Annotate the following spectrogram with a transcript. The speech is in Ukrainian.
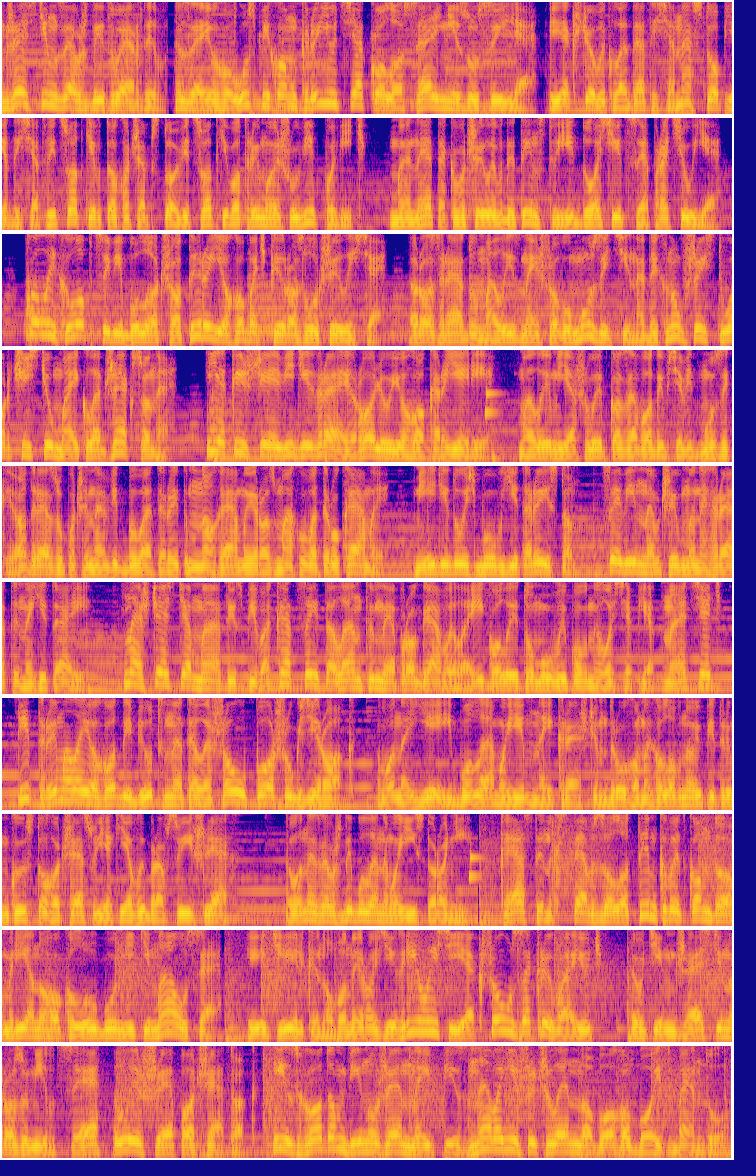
Джестін завжди твердив, за його успіхом криються колосальні зусилля. Якщо викладатися на 150%, то хоча б 100% отримуєш у відповідь. Мене так вчили в дитинстві, і досі це працює. Коли хлопцеві було чотири, його батьки розлучилися. Розраду малий знайшов у музиці, надихнувшись творчістю Майкла Джексона, який ще відіграє роль у його кар'єрі. Малим я швидко заводився від музики, одразу починав відбивати ритм ногами і розмахувати руками. Мій дідусь був гітаристом. Це він навчив мене грати на гітарі. На щастя, мати співака цей талант не прогавила, і коли тому виповнилося 15, підтримала його дебют на телешоу Пошук зірок. Вона є і була моїм найкращим другом і головною підтримкою з того часу, як я вибрав свій шлях. Вона завжди була на моїй стороні. Кастинг став золотим квитком до омріяного клубу Мікі Мауса, і тільки но вони розігрілись, як шоу закривають. Втім, Джастін розумів це лише початок, і згодом він уже найвпізнаваніший член нового бойсбенду.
